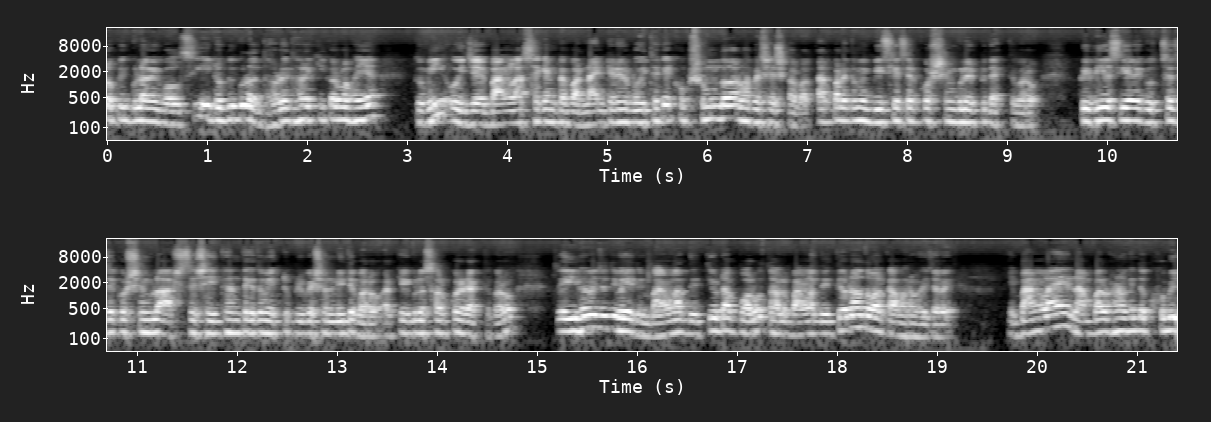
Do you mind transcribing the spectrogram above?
টপিকগুলো আমি বলছি, এই টপিকগুলো ধরে ধরে কি করব ভাইয়া? তুমি ওই যে বাংলা সেকেন্ড পেপার নাইন টেনের বই থেকে খুব সুন্দরভাবে শেষ করবা। তারপরে তুমি বিসিএস এর কোশ্চেনগুলো একটু দেখতে পারো। প্রিভিয়াস ইয়ারে গুচ্ছে যে কোশ্চেনগুলো আসছে, সেইখান থেকে তুমি একটু প্রিপারেশন নিতে পারো আর কি, এগুলো সলভ করে রাখতে পারো। তো এইভাবে যদি ভাই তুমি বাংলা দ্বিতীয়টা পড়ো, তাহলে বাংলা দ্বিতীয়টাও তোমার কাভার হয়ে যাবে। এই বাংলায় নাম্বার ওঠানো কিন্তু খুবই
